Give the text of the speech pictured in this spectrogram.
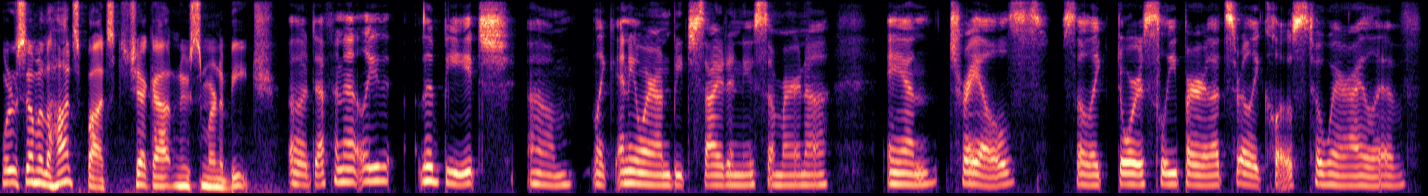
What are some of the hot spots to check out in New Smyrna Beach? Oh, definitely the beach, um, like anywhere on beachside in New Smyrna, and trails. So like Doris Leeper, that's really close to where I live.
